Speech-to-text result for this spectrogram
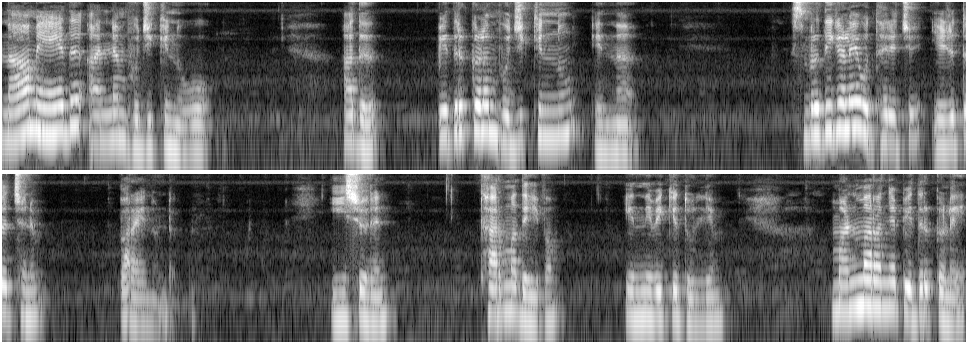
നാം ഏത് അന്നം ഭുജിക്കുന്നുവോ അത് പിതൃക്കളും ഭുജിക്കുന്നു എന്ന് സ്മൃതികളെ ഉദ്ധരിച്ച് എഴുത്തച്ഛനും പറയുന്നുണ്ട്. ഈശ്വരൻ ധർമ്മദൈവം എന്നിവയ്ക്ക് തുല്യം മൺമറഞ്ഞ പിതൃക്കളെ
